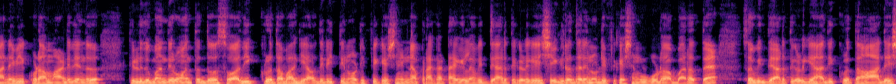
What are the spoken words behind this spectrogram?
ಮನವಿ ಕೂಡ ಮಾಡಿದೆ ಎಂದು ತಿಳಿದು ಬಂದಿರುವಂಥದ್ದು. ಸೊ ಅಧಿಕೃತವಾಗಿ ಯಾವುದೇ ರೀತಿ ನೋಟಿಫಿಕೇಶನ್ ಇನ್ನೂ ಪ್ರಕಟ ಆಗಿಲ್ಲ. ವಿದ್ಯಾರ್ಥಿಗಳಿಗೆ ಶೀಘ್ರದಲ್ಲೇ ನೋಟಿಫಿಕೇಶನ್ ಕೂಡ ಬರುತ್ತೆ. ಸೊ ವಿದ್ಯಾರ್ಥಿಗಳಿಗೆ ಅಧಿಕೃತ ಆದೇಶ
